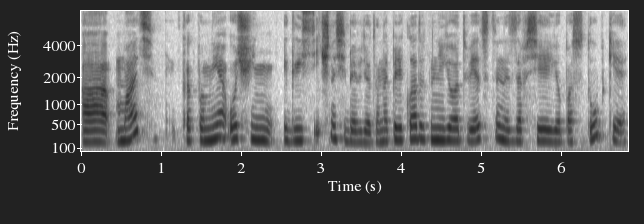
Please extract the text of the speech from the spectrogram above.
А мать, как по мне, очень эгоистично себя ведет. Она перекладывает на нее ответственность за все ее поступки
